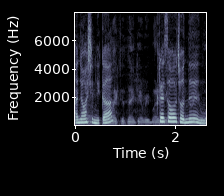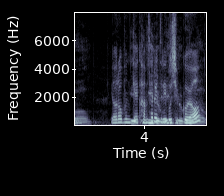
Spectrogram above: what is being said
안녕하십니까? 그래서 저는 여러분께 감사를 드리고 싶고요.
